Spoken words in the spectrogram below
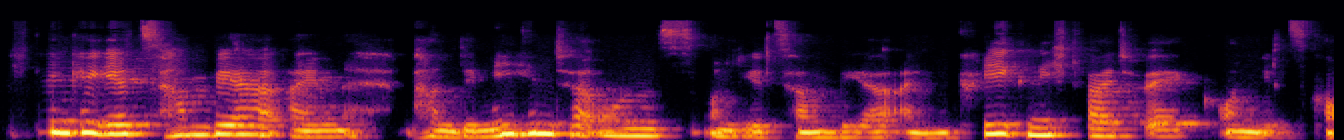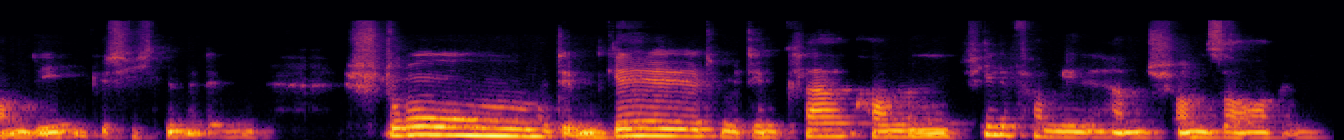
Ich denke, jetzt haben wir eine Pandemie hinter uns und jetzt haben wir einen Krieg nicht weit weg und jetzt kommen die Geschichten mit dem Strom, mit dem Geld, mit dem Klarkommen. Viele Familien haben schon Sorgen.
